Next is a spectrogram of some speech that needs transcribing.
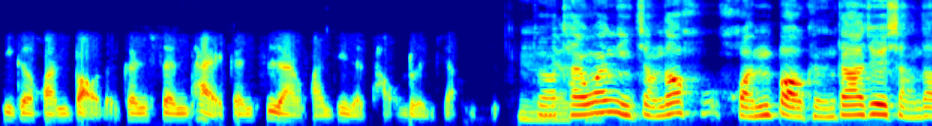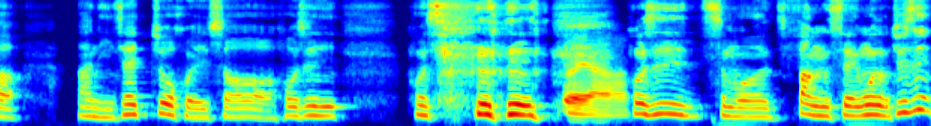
一个环保的跟生态跟自然环境的讨论这样子。对啊，台湾你讲到环保，可能大家就会想到啊，你在做回收哦，或是 或是对啊，或是什么放生，或者就是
